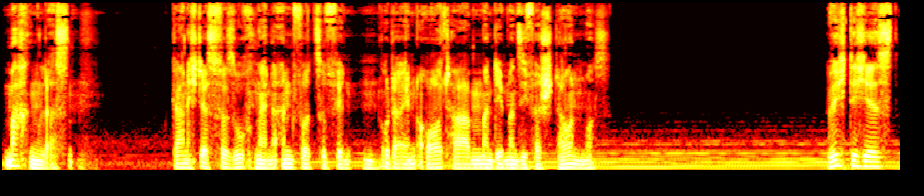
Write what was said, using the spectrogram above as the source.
machen lassen. Gar nicht erst versuchen, eine Antwort zu finden oder einen Ort haben, an dem man sie verstauen muss. Wichtig ist,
